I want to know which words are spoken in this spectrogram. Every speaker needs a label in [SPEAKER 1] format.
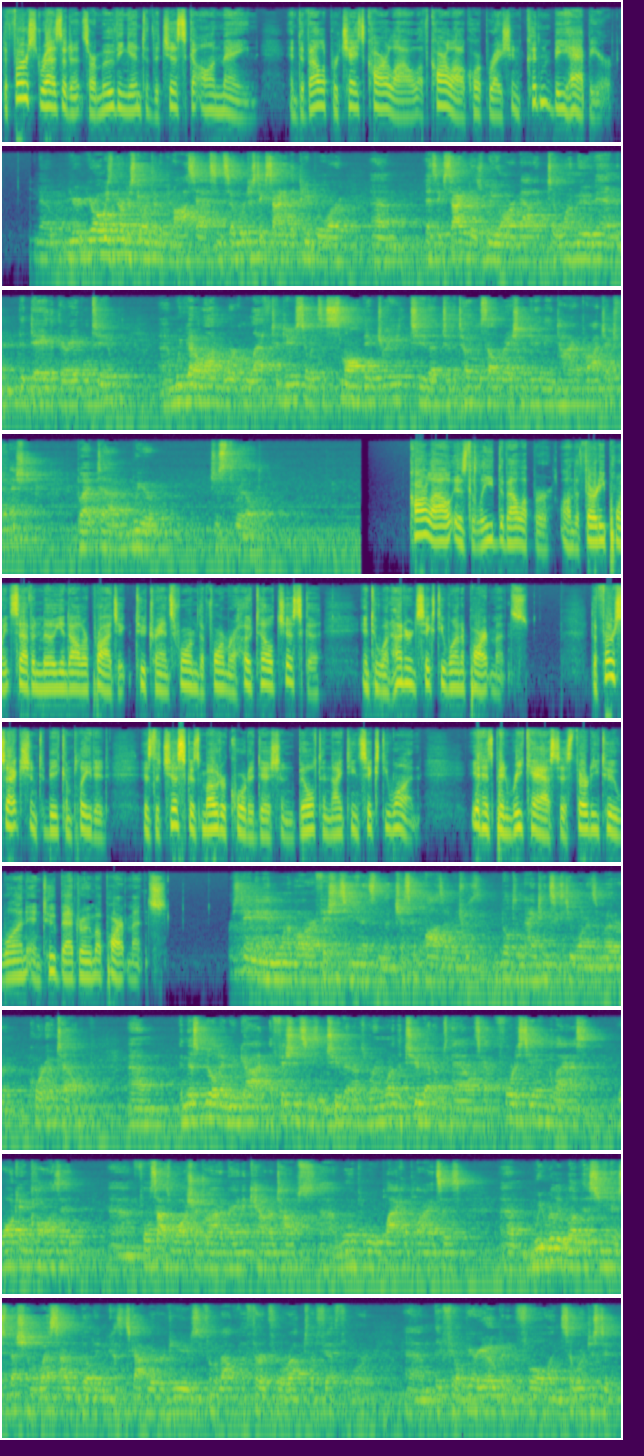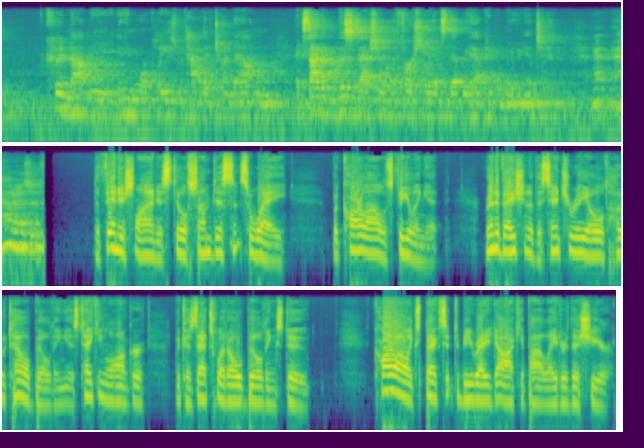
[SPEAKER 1] The first residents are moving into the Chisca on Main, and developer Chase Carlisle of Carlisle Corporation couldn't be happier.
[SPEAKER 2] You know, you're, you're always nervous going through the process, and so we're just excited that people are um, as excited as we are about it to want to move in the day that they're able to. Um, we've got a lot of work left to do, so it's a small victory to the to the total celebration of getting the entire project finished. But um, we are just thrilled.
[SPEAKER 1] Carlisle is the lead developer on the $30.7 million project to transform the former Hotel Chisca into 161 apartments. The first section to be completed is the Chisca's Motor Court Addition, built in 1961. It has been recast as 32 one and two bedroom apartments.
[SPEAKER 2] We're standing in one of our efficiency units in the Chisca Plaza, which was built in 1961 as a motor court hotel. Um, in this building, we've got efficiencies in two bedrooms. We're in one of the two bedrooms now. It's got floor to ceiling glass, walk in closet, um, full size washer, dryer, granite countertops, uh, Whirlpool black appliances. Um, we really love this unit, especially on the west side of the building because it's got river views from about the third floor up to the fifth floor. Um, they feel very open and full, and so we're just a, could not be any more pleased with how they've turned out and excited that this is actually one of the first units that we have people moving into.
[SPEAKER 3] How does it?
[SPEAKER 1] Finish line is still some distance away, but Carlisle is feeling it. Renovation of the century old hotel building is taking longer because that's what old buildings do. Carlisle expects it to be ready to occupy later this year.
